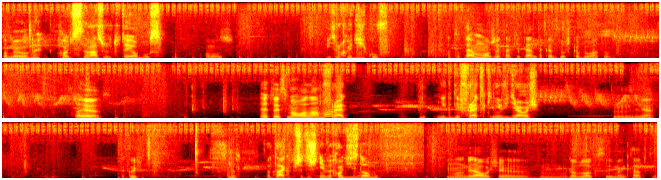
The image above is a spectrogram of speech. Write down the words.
To było. Chodź, znalazłem tutaj obóz. Pomóc? I trochę dzików. A to temu może taki ten, taka dróżka była tu. To jest. Ty, to jest mała lama? Fred. N- Nigdy Fredki nie widziałeś? Mm, Nie. Jakoś, No tak, przecież nie wychodzi z domu. no grało się w Robloxy i Minecrafty.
